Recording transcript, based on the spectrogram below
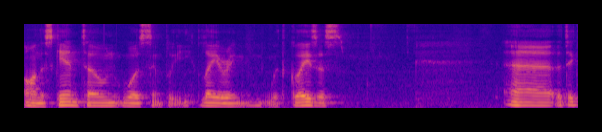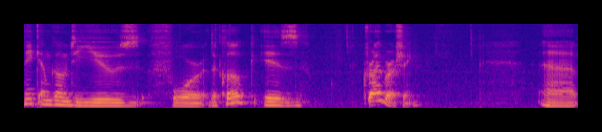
on the skin tone was simply layering with glazes. Uh, the technique I'm going to use for the cloak is dry brushing. Uh,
